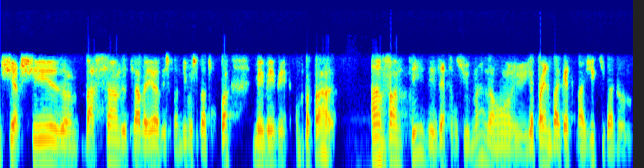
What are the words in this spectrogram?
chercher un bassin de travailleurs disponibles, je ne sais pas trop quoi. Mais, mais, mais on ne peut pas inventer des êtres humains. Il n'y a pas une baguette magique qui va nous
